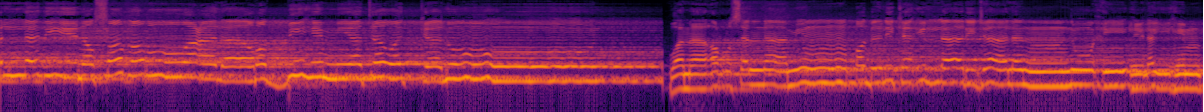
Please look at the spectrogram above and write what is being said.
الذين صبروا وعلى ربهم يتوكلون. وما أرسلنا من قبلك إلا رجالا نوحي إليهم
